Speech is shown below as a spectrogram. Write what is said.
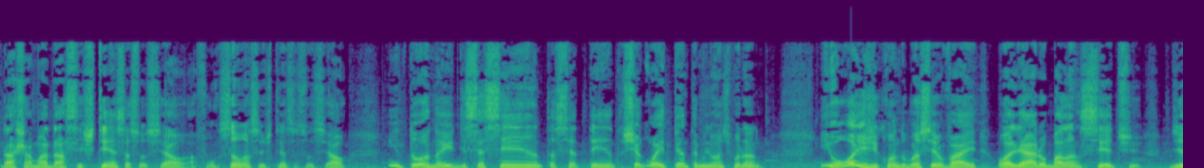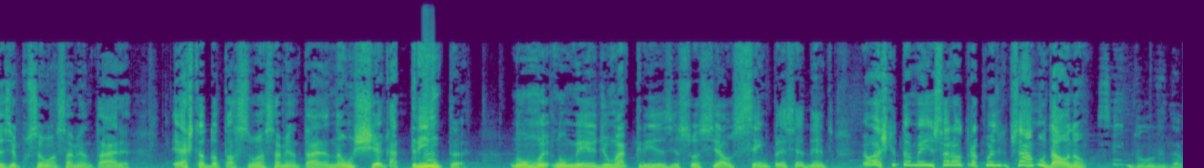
da chamada assistência social, a função assistência social, em torno aí de 60, 70, chegou a 80 milhões por ano. E hoje, quando você vai olhar o balancete de execução orçamentária, esta dotação orçamentária não chega a 30 no, no meio de uma crise social sem precedentes. Eu acho que também isso era outra coisa que precisava mudar ou não? Sem dúvida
